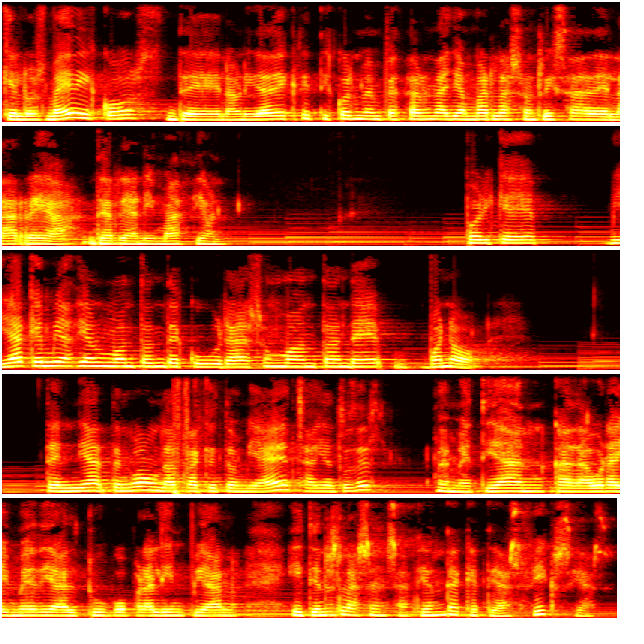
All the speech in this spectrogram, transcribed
que los médicos de la unidad de críticos me empezaron a llamar la sonrisa de la REA, de reanimación. Porque mira que me hacían un montón de curas, un montón de... Bueno, tenía, tengo una traqueotomía hecha y entonces me metían cada hora y media al tubo para limpiar y tienes la sensación de que te asfixias.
